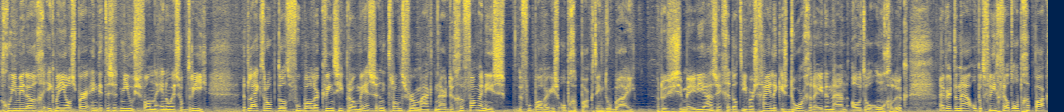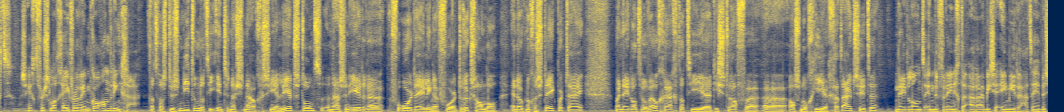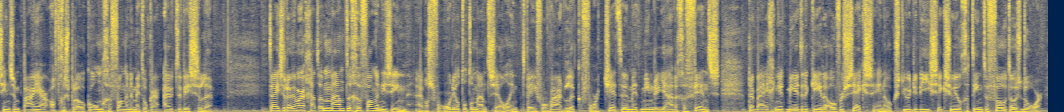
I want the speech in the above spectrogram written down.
Goedemiddag, ik ben Jasper en dit is het nieuws van NOS op 3. Het lijkt erop dat voetballer Quincy Promes een transfer maakt naar de gevangenis. De voetballer is opgepakt in Dubai. Russische media zeggen dat hij waarschijnlijk is doorgereden na een auto-ongeluk. Hij werd daarna op het vliegveld opgepakt, zegt verslaggever Remco Andringa. Dat was dus niet omdat hij internationaal gesignaleerd stond... na zijn eerdere veroordelingen voor drugshandel en ook nog een steekpartij. Maar Nederland wil wel graag dat hij die straffen uh, alsnog hier gaat uitzitten. Nederland en de Verenigde Arabische Emiraten hebben sinds een paar jaar afgesproken... om gevangenen met elkaar uit te wisselen. Thijs Reumer gaat een maand de gevangenis in. Hij was veroordeeld tot een maand cel en twee voorwaardelijk voor chatten met minderjarige fans. Daarbij ging het meerdere keren over seks en ook stuurde hij seksueel getinte foto's door.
